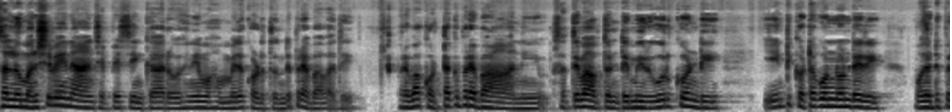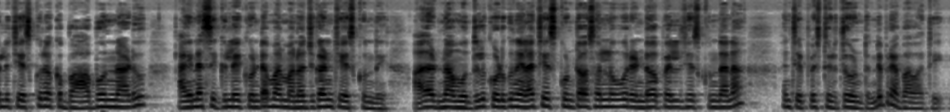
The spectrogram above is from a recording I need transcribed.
అసలు నువ్వు మనిషివేనా అని చెప్పేసి ఇంకా రోహిణి మొహం మీద కొడుతుంది ప్రభావతి. ప్రభా కొట్టక ప్రభా అని సత్యం ఆపుతుంటే మీరు ఊరుకోండి. ఏంటి కొట్టకుండా ఉండేది? మొదటి పెళ్ళి చేసుకుని ఒక బాబు ఉన్నాడు. అయినా సిగ్గు లేకుండా మన మనోజ్ గారిని చేసుకుంది. అలా నా ముద్దులు కొడుకుని ఎలా చేసుకుంటావు అసలు నువ్వు? రెండవ పెళ్ళి చేసుకుందానా? అని చెప్పేసి తిడుతూ ఉంటుంది ప్రభావతి.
